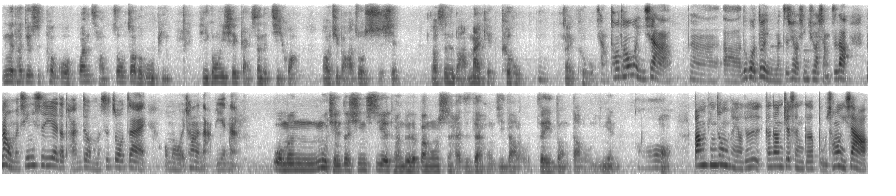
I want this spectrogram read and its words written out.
因为他就是透过观察周遭的物品，提供一些改善的计划，然后去把它做实现，然后甚至把它卖给客户。嗯，卖给客户。想偷偷问一下。那呃，如果对你们之前有兴趣的话，想知道，那我们新事业的团队，我们是坐在我们伟创的哪边呢？我们目前的新事业团队的办公室还是在宏基大楼这一栋大楼里面。哦，帮听众朋友就是刚刚 Jason 哥补充一下哦，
